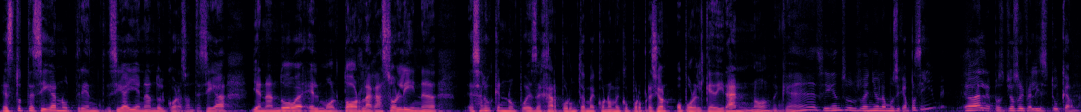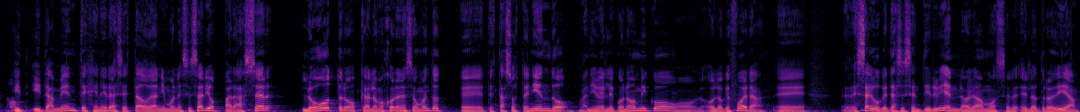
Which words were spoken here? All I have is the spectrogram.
esto te siga nutriendo, te siga llenando el corazón, te siga llenando el motor, la gasolina, es algo que no puedes dejar por un tema económico, por presión o por el que dirán, ¿no? De que, ah, siguen su sueño la música. Pues sí, güey. Vale, pues yo soy feliz. ¿Y tú qué onda? ¿no? Y, y también te genera ese estado de ánimo necesario para hacer lo otro que a lo mejor en ese momento eh, te está sosteniendo a nivel económico o, o lo que fuera. Eh, es algo que te hace sentir bien, lo hablábamos el, el otro día.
